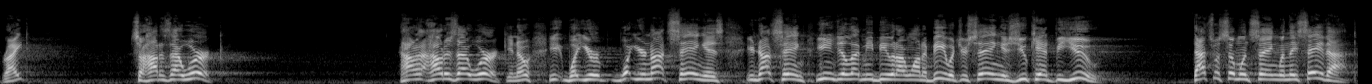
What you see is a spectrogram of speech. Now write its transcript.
right? So how does that work? How, how does that work? You know, what you're, what you're not saying is, you're not saying, you need to let me be what I want to be. What you're saying is, you can't be you. That's what someone's saying when they say that.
